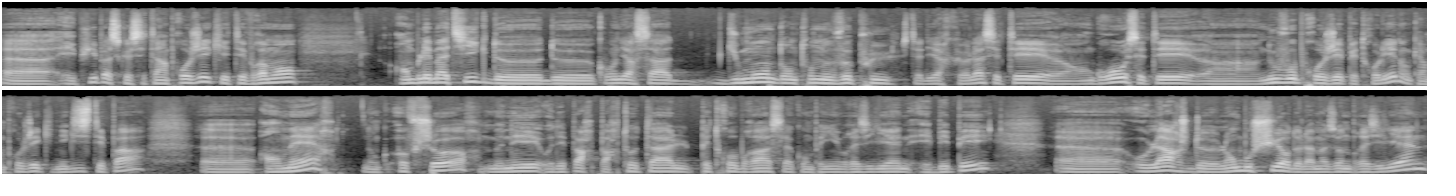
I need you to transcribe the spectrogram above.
et puis parce que c'était un projet qui était vraiment emblématique de, comment dire ça du monde dont on ne veut plus. C'est-à-dire que là c'était euh, en gros c'était un nouveau projet pétrolier donc un projet qui n'existait pas euh, en mer donc offshore mené au départ par Total Petrobras la compagnie brésilienne et BP euh, au large de l'embouchure de l'Amazone brésilienne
